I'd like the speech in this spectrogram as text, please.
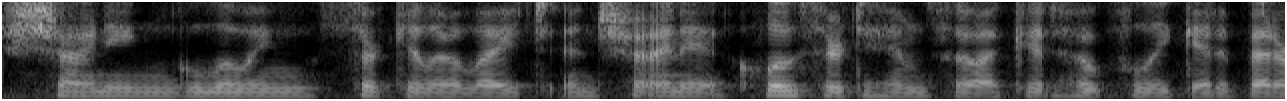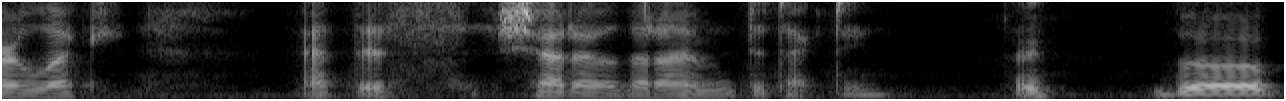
shining, glowing circular light and shine it closer to him so I could hopefully get a better look at this shadow that I'm detecting. Okay. The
